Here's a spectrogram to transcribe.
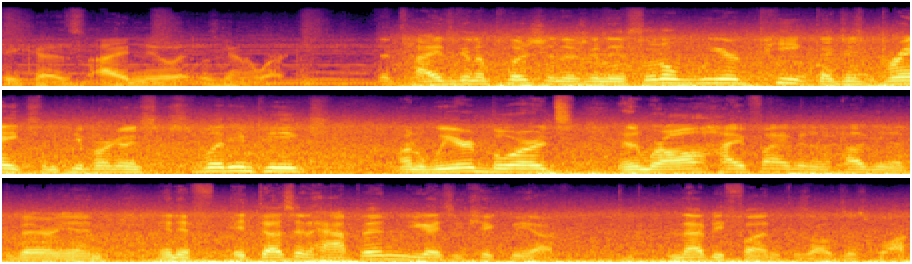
because I knew it was gonna work. The tide's gonna push and there's gonna be this little weird peak that just breaks and people are gonna be splitting peaks on weird boards and we're all high-fiving and hugging at the very end. And if it doesn't happen, you guys can kick me up. And that'd be fun because I'll just walk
